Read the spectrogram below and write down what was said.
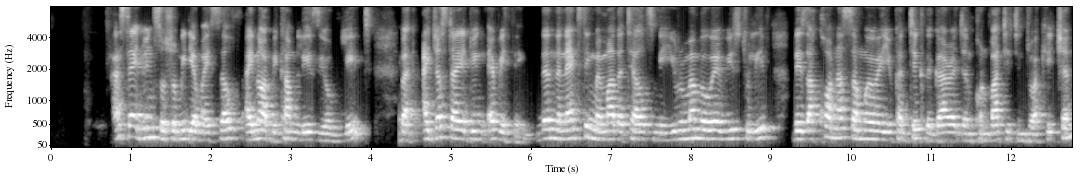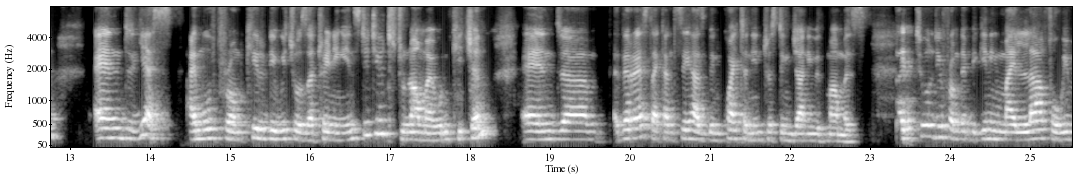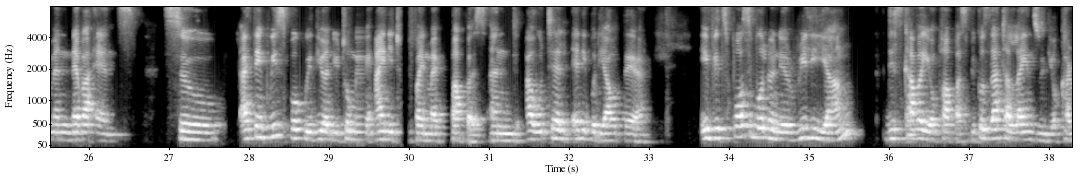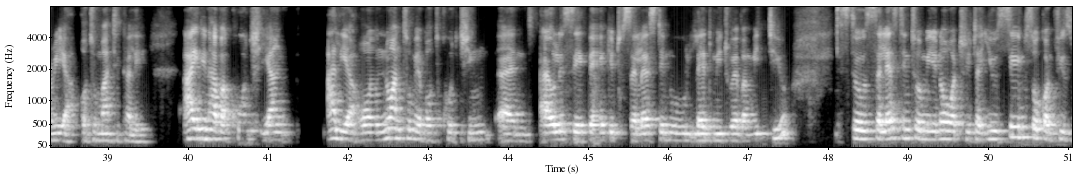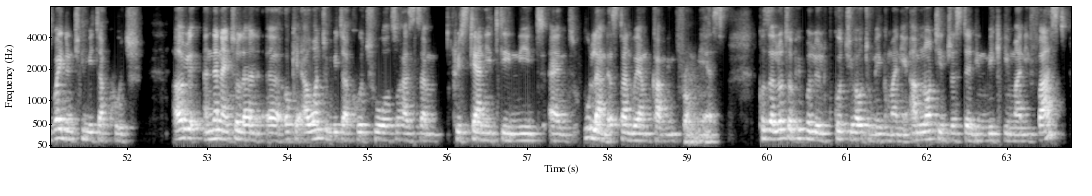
I started doing social media myself. I know I've become lazy of late, but I just started doing everything. Then the next thing my mother tells me, You remember where we used to live? There's a corner somewhere where you can take the garage and convert it into a kitchen. And yes, I moved from Kirdi, which was a training institute, to now my own kitchen. And um, the rest I can say has been quite an interesting journey with mamas. I told you from the beginning, my love for women never ends. So I think we spoke with you and you told me I need to find my purpose. And I would tell anybody out there if it's possible when you're really young, discover your purpose because that aligns with your career automatically. I didn't have a coach young earlier on. No one told me about coaching. And I always say thank you to Celestine who led me to ever meet you. So Celestine told me, you know what, Rita, you seem so confused. Why don't you meet a coach? And then I told her, uh, okay, I want to meet a coach who also has some Christianity in it and who'll understand where I'm coming from. Yes. Because a lot of people will coach you how to make money. I'm not interested in making money fast.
